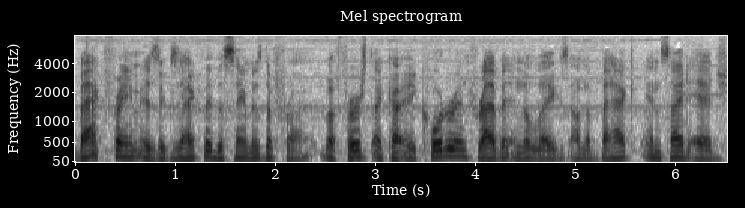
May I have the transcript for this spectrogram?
Back frame is exactly the same as the front, but first I cut a quarter inch rabbet in the legs on the back inside edge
